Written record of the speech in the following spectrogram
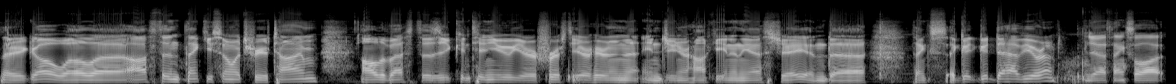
There you go. Well, uh, Austin, thank you so much for your time. All the best as you continue your first year here in, in junior hockey and in the SJ. And uh, thanks. Uh, good good to have you around. Yeah, thanks a lot.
